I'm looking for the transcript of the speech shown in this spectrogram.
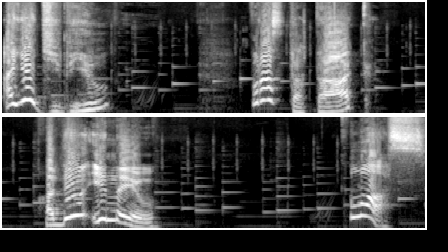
А я дебіл. Просто так. Ходив і нив. Клас!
